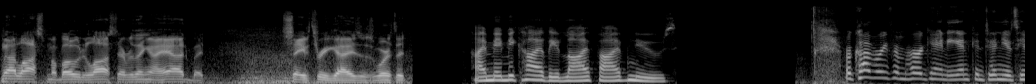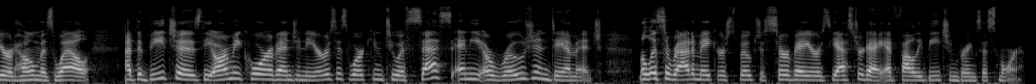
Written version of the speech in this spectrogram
I lost my boat, I lost everything I had, but save three guys is worth it. I'm Amy Kiley, Live 5 News. Recovery from Hurricane Ian continues here at home as well. At the beaches, the Army Corps of Engineers is working to assess any erosion damage. Melissa Rademacher spoke to surveyors yesterday at Folly Beach and brings us more.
